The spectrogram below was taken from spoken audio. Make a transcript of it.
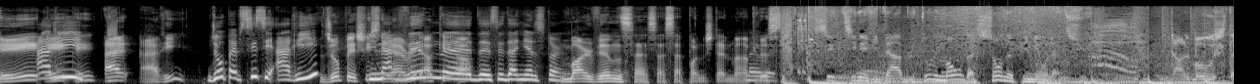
Et, Harry. et, et- Har- Harry? Joe Pepsi, c'est Harry. Joe Pesci, Puis c'est Harry. Marvin, euh, ah. de- c'est Daniel Stern. Marvin, ça, ça, ça punch tellement Ben plus. C'est inévitable. Tout le monde a son opinion là-dessus. Dans le Boost,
